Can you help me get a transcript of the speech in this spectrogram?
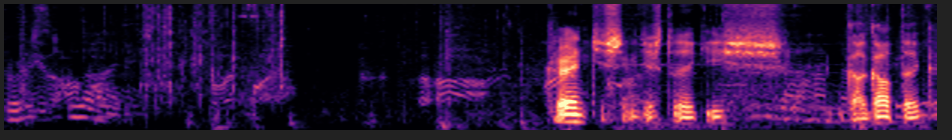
First blood. Kręci się gdzieś tu jakiś gagatek.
